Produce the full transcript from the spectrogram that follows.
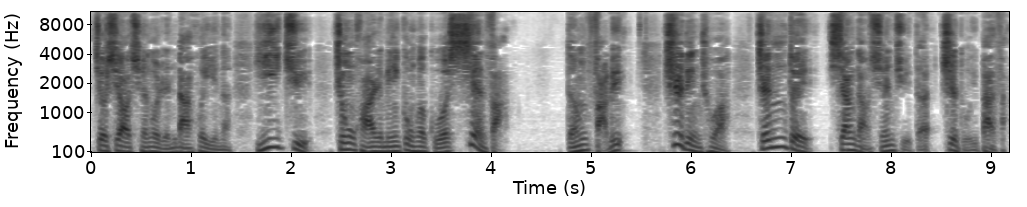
就需要全国人大会议呢依据《中华人民共和国宪法》等法律，制定出啊针对香港选举的制度与办法。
